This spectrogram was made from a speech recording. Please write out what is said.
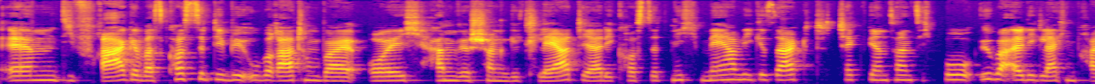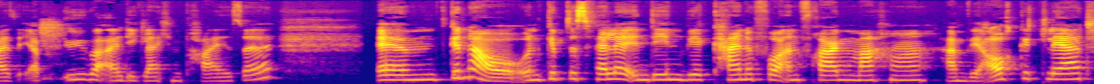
Ähm, die Frage, was kostet die BU-Beratung bei euch, haben wir schon geklärt. Ja, die kostet nicht mehr, wie gesagt. Check24 Pro, überall die gleichen Preise. Ihr habt überall die gleichen Preise. Ähm, genau. Und gibt es Fälle, in denen wir keine Voranfragen machen, haben wir auch geklärt.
